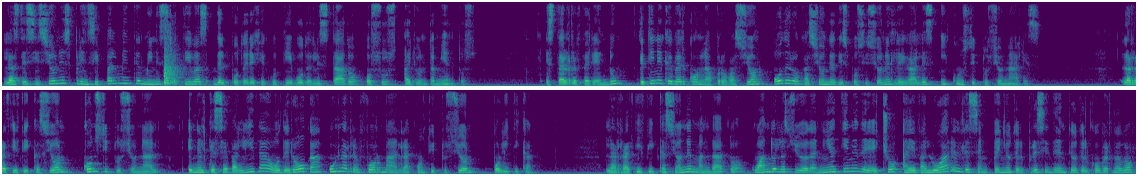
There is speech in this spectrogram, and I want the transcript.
las decisiones principalmente administrativas del Poder Ejecutivo del Estado o sus ayuntamientos. Está el referéndum, que tiene que ver con la aprobación o derogación de disposiciones legales y constitucionales. La ratificación constitucional, en el que se valida o deroga una reforma a la constitución política la ratificación de mandato cuando la ciudadanía tiene derecho a evaluar el desempeño del presidente o del gobernador.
